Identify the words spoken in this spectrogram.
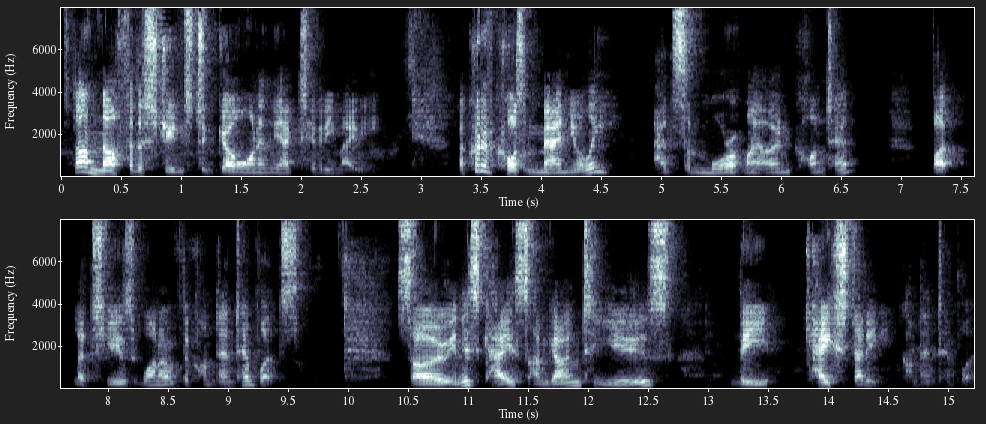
It's not enough for the students to go on in the activity maybe. I could of course manually add some more of my own content, but let's use one of the content templates. So in this case, I'm going to use the case study content template.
